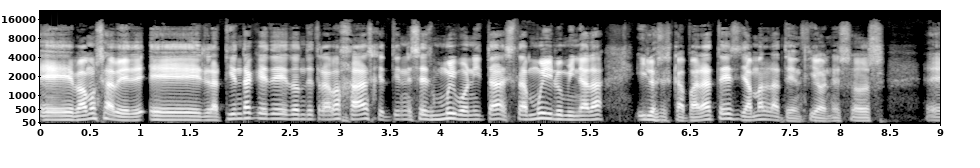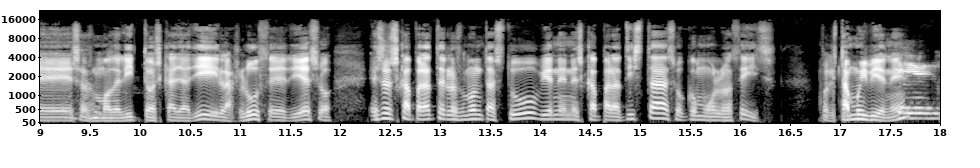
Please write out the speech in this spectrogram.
Eh, vamos a ver, eh, la tienda que de donde trabajas, que tienes, es muy bonita, está muy iluminada y los escaparates llaman la atención. Esos eh, esos modelitos que hay allí, las luces y eso. ¿Esos escaparates los montas tú? ¿Vienen escaparatistas o cómo lo hacéis? Porque está muy bien, ¿eh? eh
